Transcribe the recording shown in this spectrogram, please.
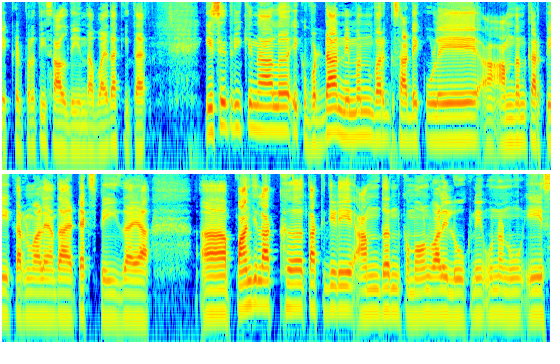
ਏਕੜ, ਪ੍ਰਤੀ ਸਾਲ ਦੇਣ ਦਾ ਵਾਅਦਾ ਕੀਤਾ ਹੈ। ਇਸੇ ਤਰੀਕੇ ਨਾਲ ਇੱਕ ਵੱਡਾ ਨਿਮਨ ਵਰਗ ਸਾਡੇ ਕੋਲੇ ਆਮਦਨ ਕਰ ਪੇ ਕਰਨ ਵਾਲਿਆਂ ਦਾ ਟੈਕਸ ਪੇਜ ਦਾ ਆ 5 ਲੱਖ ਤੱਕ ਜਿਹੜੇ ਆਮਦਨ ਕਮਾਉਣ ਵਾਲੇ ਲੋਕ ਨੇ, ਉਹਨਾਂ ਨੂੰ ਇਸ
